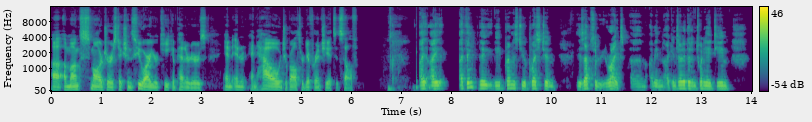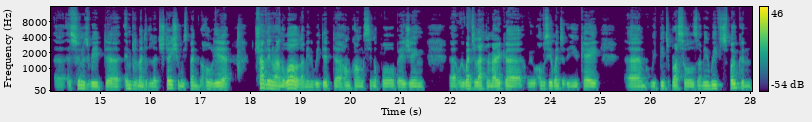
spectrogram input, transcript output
uh, amongst smaller jurisdictions? Who are your key competitors, and and and how Gibraltar differentiates itself? I, I I think the the premise to your question is absolutely right. Um, I mean, I can tell you that in 2018, uh, as soon as we'd uh, implemented the legislation, we spent the whole year traveling around the world. I mean, we did uh, Hong Kong, Singapore, Beijing. Uh, we went to Latin America. We obviously went to the UK. Um, we've been to Brussels. I mean, we've spoken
